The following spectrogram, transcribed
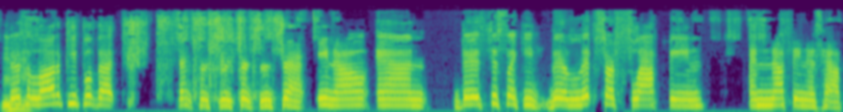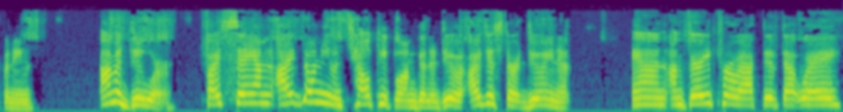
There's mm-hmm. a lot of people that, you know, and there's just like you, their lips are flapping and nothing is happening. I'm a doer. If I say I'm, I don't even tell people I'm going to do it. I just start doing it. And I'm very proactive that way.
